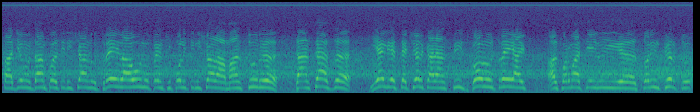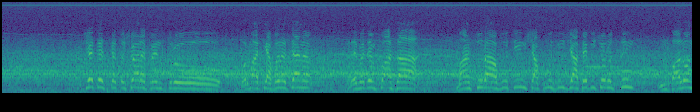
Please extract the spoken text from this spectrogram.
stadionul Dan Păltinișanu, 3 la 1 pentru Poli Timișoara, Mansur dansează, el este cel care a înscris golul 3 al, al formației lui uh, Sorin Cârțu. Ce descătușoare pentru formația bănățeană, revedem faza, Mansur a avut timp și a pus mingea pe piciorul stâng, un balon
